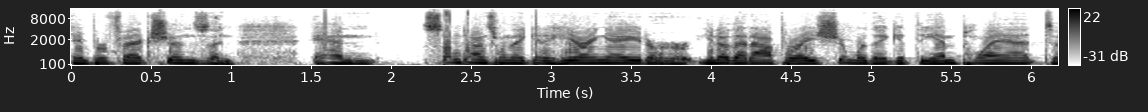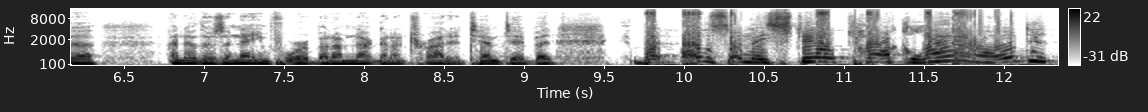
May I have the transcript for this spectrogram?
imperfections, and and sometimes when they get a hearing aid or you know that operation where they get the implant uh, i know there's a name for it but i'm not going to try to attempt it but but all of a sudden they still talk loud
